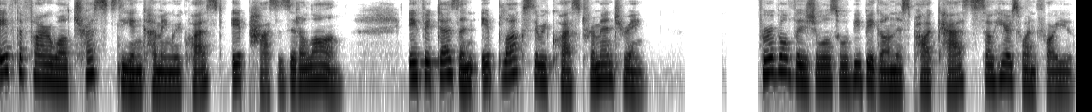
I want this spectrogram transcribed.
If the firewall trusts the incoming request, it passes it along. If it doesn't, it blocks the request from entering. Verbal visuals will be big on this podcast, so here's one for you.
